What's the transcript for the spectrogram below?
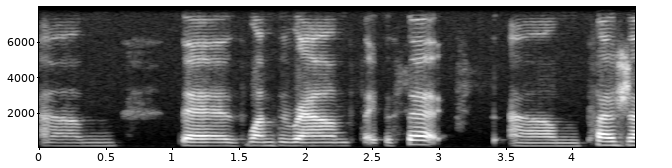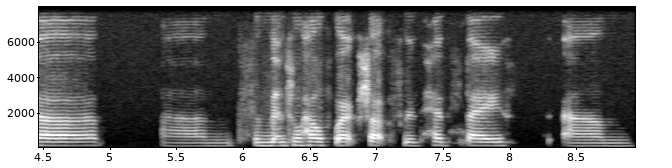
Um, there's ones around safer sex, um, pleasure, um, some mental health workshops with Headspace. Um,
